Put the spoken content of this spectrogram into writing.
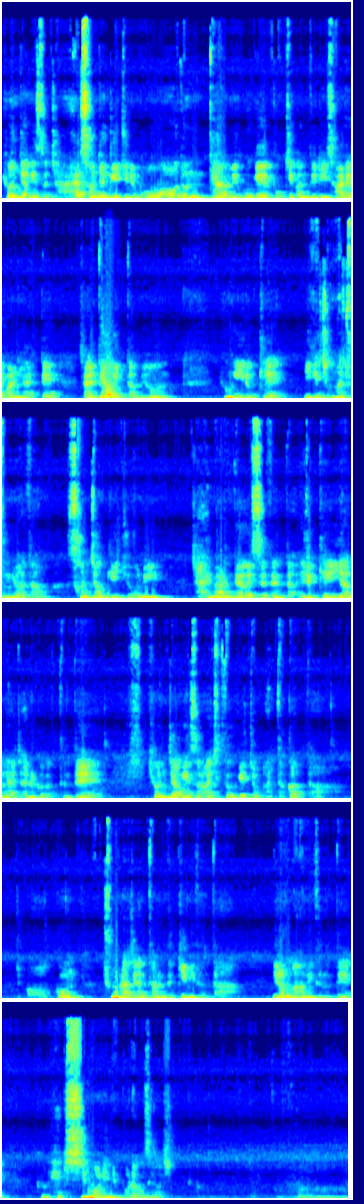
현장에서 잘 선정 기준이 모든 대한민국의 복지관들이 사례 관리할 때 잘 되어 있다면 형이 이렇게 이게 정말 중요하다. 선정 기준이 잘 마련되어 있어야 된다. 이렇게 이야기하지 않을 것 같은데 현장에서는 아직도 그게 좀 안타깝다. 조금 충분하지 않다는 느낌이 든다. 이런 마음이 드는데 그 핵심 원인이 뭐라고 생각하십니까? 어,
